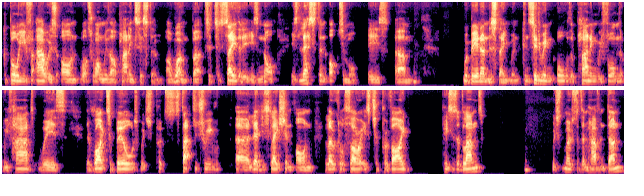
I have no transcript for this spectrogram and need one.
could bore you for hours on what's wrong with our planning system. I won't, but to, to say that it is not is less than optimal is um, would be an understatement. Considering all the planning reform that we've had with the right to build, which puts statutory uh, legislation on local authorities to provide pieces of land, which most of them haven't done.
